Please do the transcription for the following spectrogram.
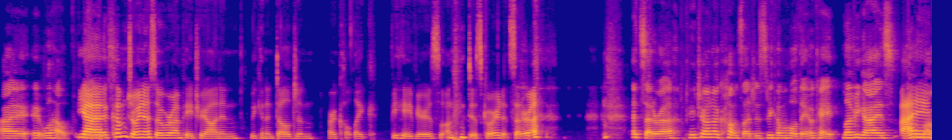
I it will help. Yeah, And- come join us over on Patreon and we can indulge in our cult like behaviors on Discord, etc. etc. Patreon.com slash has become a whole thing. Okay, love you guys. Bye.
